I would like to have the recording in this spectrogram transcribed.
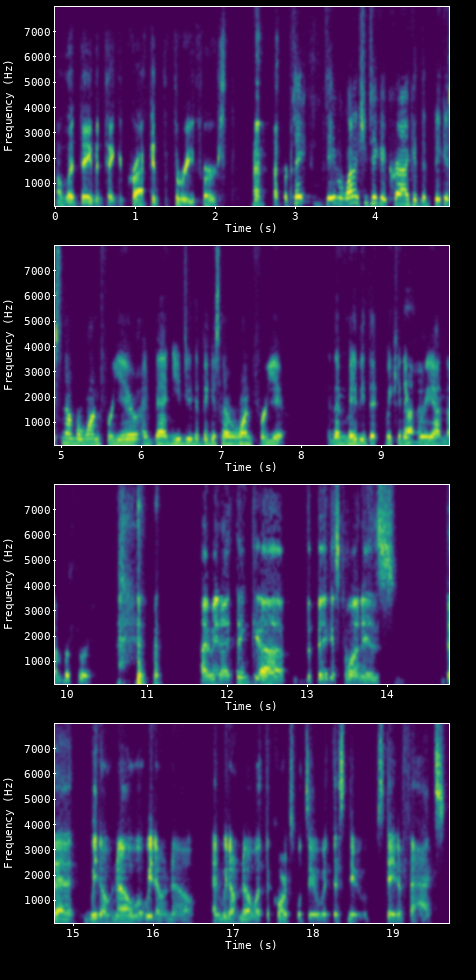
I'll let David take a crack at the three first. or take, David, why don't you take a crack at the biggest number one for you? And Ben, you do the biggest number one for you. And then maybe that we can agree uh, on number three. I mean, I think uh, the biggest one is that we don't know what we don't know, and we don't know what the courts will do with this new state of facts.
